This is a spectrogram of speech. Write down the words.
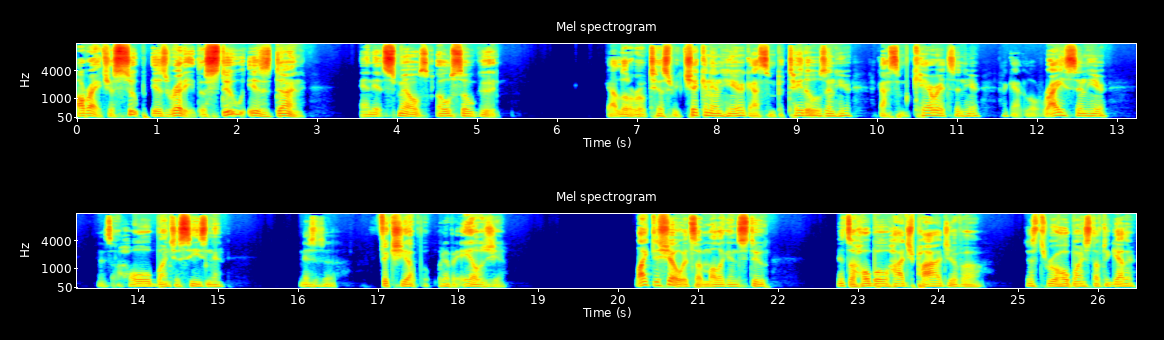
All right, your soup is ready. The stew is done, and it smells oh so good. Got a little rotisserie chicken in here, got some potatoes in here, I got some carrots in here, I got a little rice in here. There's a whole bunch of seasoning. This is a fix you up whatever ails you. Like the show, it's a mulligan stew. It's a hobo hodgepodge of uh, just threw a whole bunch of stuff together,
